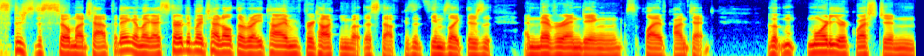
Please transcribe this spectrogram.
there's just so much happening. I'm like, I started my channel at the right time for talking about this stuff because it seems like there's a, a never ending supply of content. But m- more to your question,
